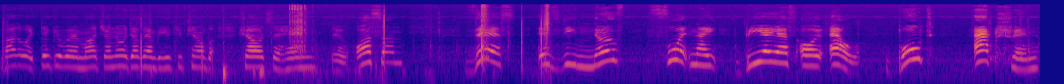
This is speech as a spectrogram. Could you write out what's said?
By the way, thank you very much. I know it doesn't have a YouTube channel, but shout outs to him. They're awesome. This is the Nerf Fortnite BASRL Bolt Action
